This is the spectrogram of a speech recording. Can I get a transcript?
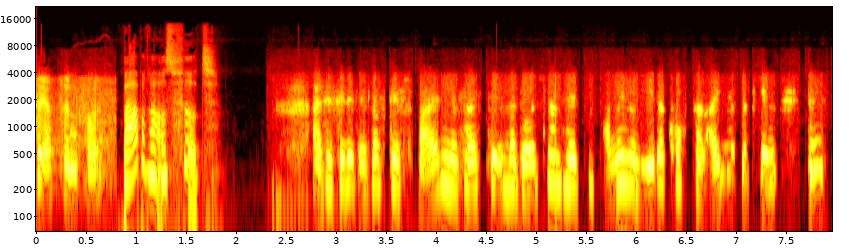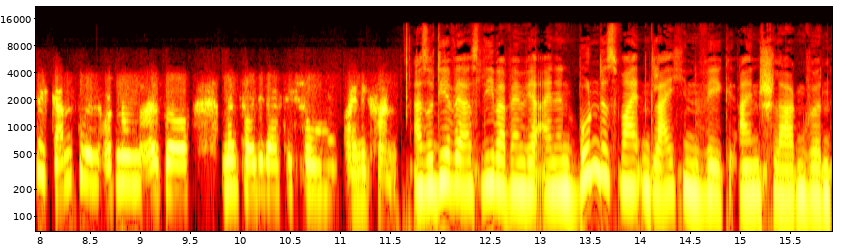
sehr sinnvoll. Barbara aus Fürth. Also ich sehe das etwas gespalten. Das heißt ja immer, Deutschland hält zusammen und jeder kocht sein eigenes Süppchen. Finde ich nicht ganz so in Ordnung. Also man sollte da sich schon einig sein. Also dir wäre es lieber, wenn wir einen bundesweiten gleichen Weg einschlagen würden.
